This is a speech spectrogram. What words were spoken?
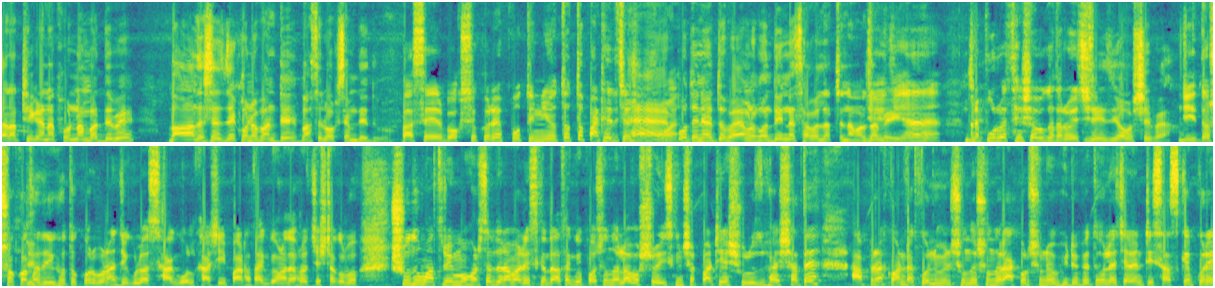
তারা ঠিকানা ফোন নাম্বার দেবে বাংলাদেশের যে কোনো প্রান্তে বাসের বক্সে আমি দিয়ে দেবো। বাসের বক্সে করে প্রতিনিয়ত তো পাঠিয়ে দিচ্ছেন হ্যাঁ প্রতিনিয়ত ভাই আমরা কোন দিন না ছাগল যাচ্ছে না আমার যাবে হ্যাঁ। মানে পূর্বে থেকে অভিজ্ঞতা রয়েছে। জি জি অবশ্যই ভাই। জি দর্শক কথা দীর্ঘত করব না যেগুলো ছাগল খাসি পাঠা থাকবে আমরা দেখার চেষ্টা করব। শুধুমাত্র হোয়াটসঅ্যাপ আমার স্ক্রিন দেওয়া থাকবে। পছন্দ হলে অবশ্যই স্ক্রিনশট পাঠিয়ে সুরজ ভাইয়ের সাথে আপনারা কন্ট্যাক্ট করে নেবেন। সুন্দর সুন্দর আকর্ষণীয় ভিডিও পেতে হলে চ্যানেলটি সাবস্ক্রাইব করে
